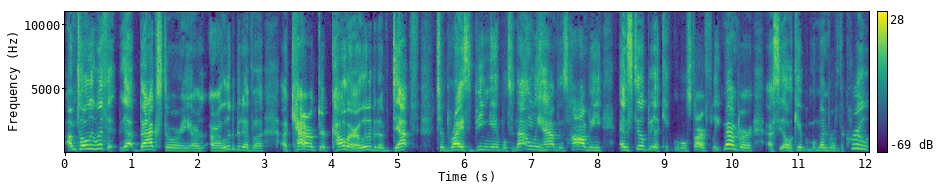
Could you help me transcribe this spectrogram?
I'm totally with it. We got backstory or, or a little bit of a, a character color, a little bit of depth to Bryce being able to not only have this hobby and still be a capable Starfleet member, a still capable member of the crew,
